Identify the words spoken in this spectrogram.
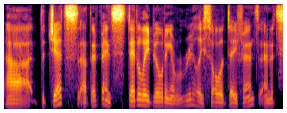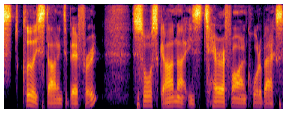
Uh, the Jets, uh, they've been steadily building a really solid defense, and it's clearly starting to bear fruit. Sauce Gardner is terrifying quarterbacks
